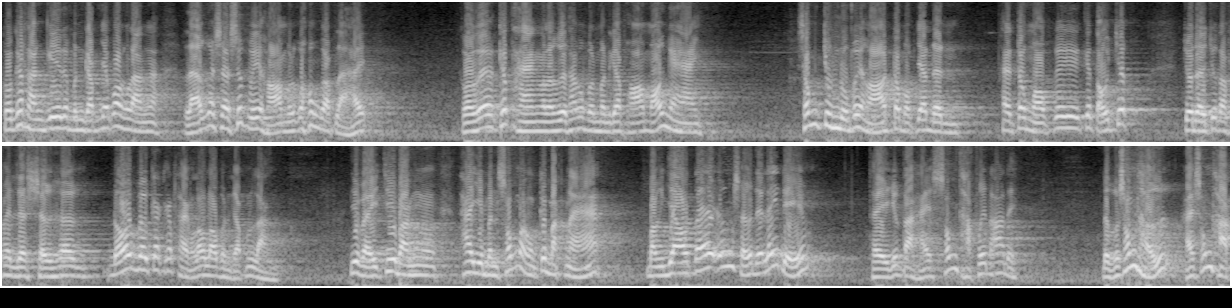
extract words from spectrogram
Còn khách hàng kia thì mình gặp nhau có một lần à lỡ có sơ sức với họ mình cũng không gặp lại. Còn cái khách hàng là người thân của mình mình gặp họ mỗi ngày, sống chung được với họ trong một gia đình hay trong một cái cái tổ chức. Cho nên chúng ta phải lịch sự hơn đối với các khách hàng lâu lâu mình gặp một lần. Như vậy chỉ bằng thay vì mình sống bằng một cái mặt nạ, bằng giao tế ứng xử để lấy điểm thì chúng ta hãy sống thật với nó đi. Đừng có sống thử, hãy sống thật.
